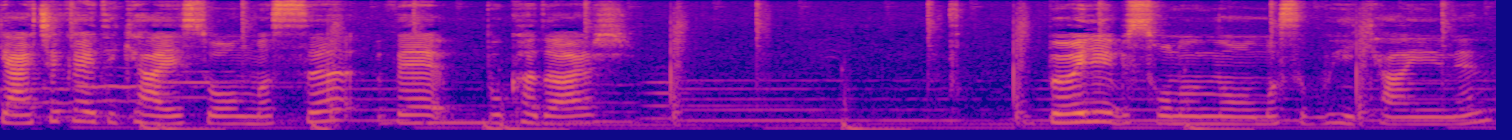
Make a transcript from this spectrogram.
Gerçek hayat hikayesi olması ve bu kadar böyle bir sonunun olması bu hikayenin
